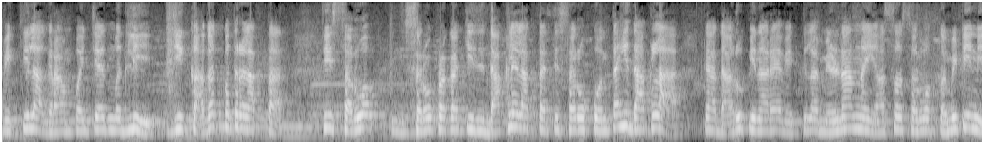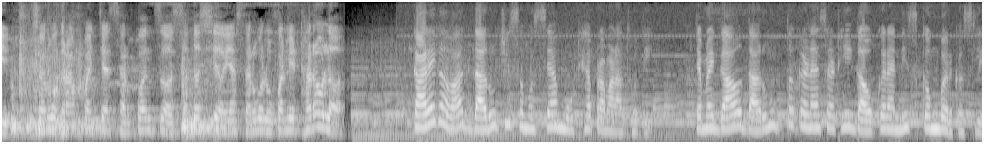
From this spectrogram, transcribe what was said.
व्यक्तीला ग्रामपंचायतमधली जी कागदपत्र लागतात ती सर्व सर्व प्रकारची जी दाखले लागतात ते सर्व कोणताही दाखला त्या दारू पिणाऱ्या व्यक्तीला मिळणार नाही असं सर्व कमिटीने सर्व ग्रामपंचायत सरपंच सदस्य या सर्व लोकांनी ठरवलं. काळेगावात दारूची समस्या मोठ्या प्रमाणात होती. त्यामुळे गाव दारूमुक्त करण्यासाठी गावकऱ्यांनीच कंबर कसली.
